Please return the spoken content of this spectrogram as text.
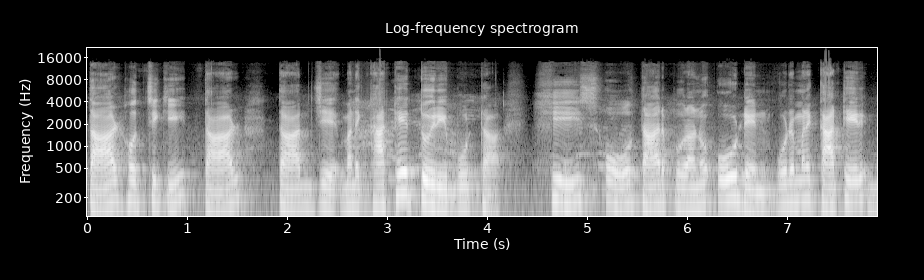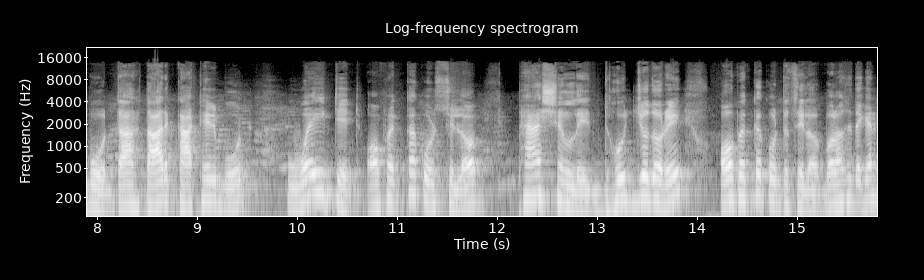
তার হচ্ছে কি? তার তার যে মানে কাঠের তৈরি বোটটা হিস ও তার পুরানো ওডেন ওডেন মানে কাঠের বোট তার- কাঠের বোট ওয়েটেড অপেক্ষা করছিল ফ্যাশনলি ধৈর্য ধরে অপেক্ষা করতেছিল। বলা হচ্ছে দেখেন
